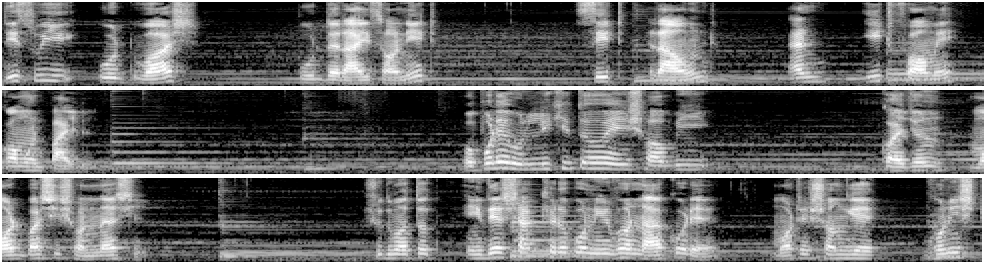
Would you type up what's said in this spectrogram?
This we would wash, put the rice on it, sit round, and eat from a common pile. ওপরে উল্লিখিত এই সবই কয়জন মঠবাসী সন্ন্যাসী শুধুমাত্র এদের সাক্ষ্যের ওপর নির্ভর না করে মঠের সঙ্গে ঘনিষ্ঠ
